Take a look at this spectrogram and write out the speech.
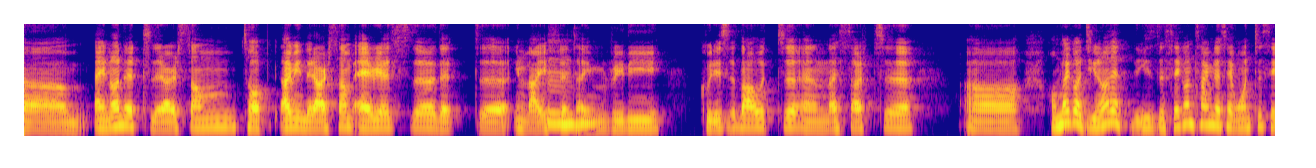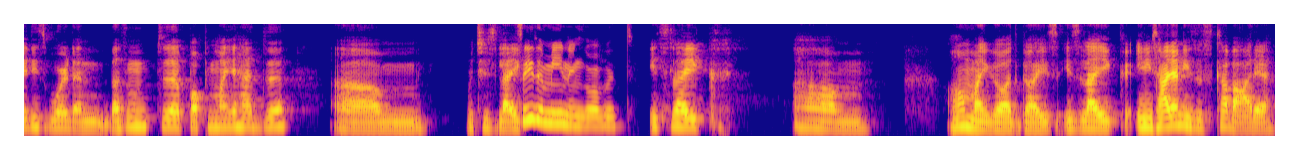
Um, I know that there are some top. I mean, there are some areas uh, that uh, in life mm-hmm. that I'm really curious about, uh, and I start. Uh, uh, oh my god! You know that is the second time that I want to say this word and doesn't uh, pop in my head. Um, which is like say the meaning of it. It's like um Oh my god, guys! It's like in Italian is scavare.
